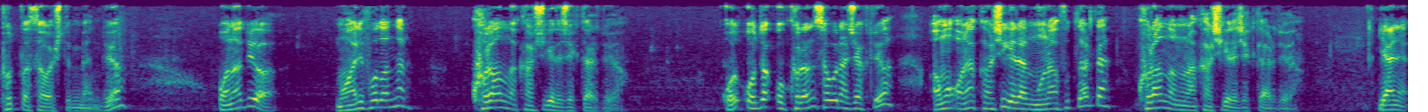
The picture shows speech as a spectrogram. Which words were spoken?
putla savaştım ben diyor. Ona diyor muhalif olanlar Kur'an'la karşı gelecekler diyor. O, o da o Kur'an'ı savunacak diyor. Ama ona karşı gelen münafıklar da Kur'an'la ona karşı gelecekler diyor. Yani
